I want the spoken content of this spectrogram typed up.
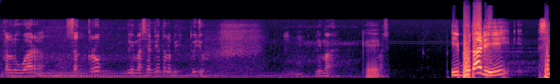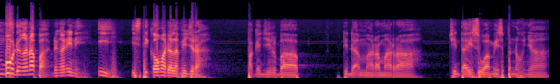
keluar sekrup 5 cm atau lebih 7 5 oke ibu tadi sembuh dengan apa? Dengan ini. I istiqomah dalam hijrah. Pakai jilbab tidak marah-marah cintai suami sepenuhnya.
